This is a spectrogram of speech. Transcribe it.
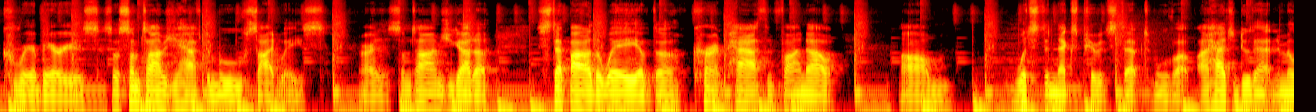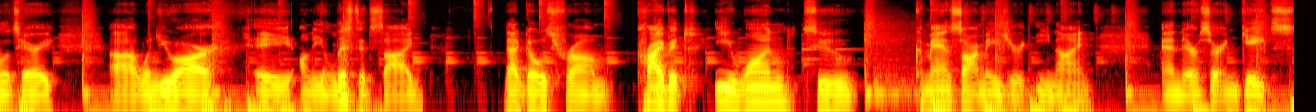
career barriers. So sometimes you have to move sideways. All right. Sometimes you gotta step out of the way of the current path and find out um, what's the next pivot step to move up. I had to do that in the military. Uh, when you are a on the enlisted side, that goes from private E1 to command sergeant major E9, and there are certain gates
